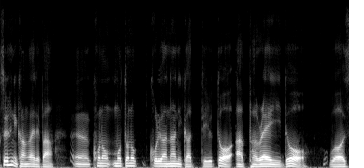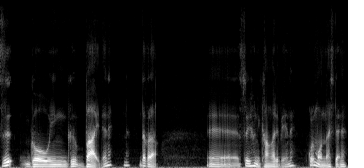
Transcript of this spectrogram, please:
そういうふうに考えれば、うんこの元のこれは何かっていうと、a parade was going by でね。ねだから、えーそういうふうに考えればいいね。これも同じだよね。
